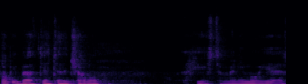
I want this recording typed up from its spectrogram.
Happy birthday to the channel. Here's to many more years.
